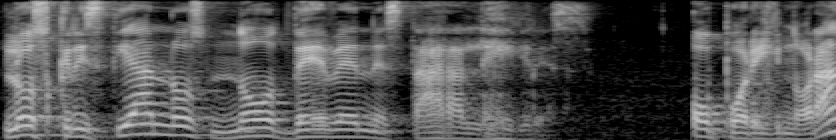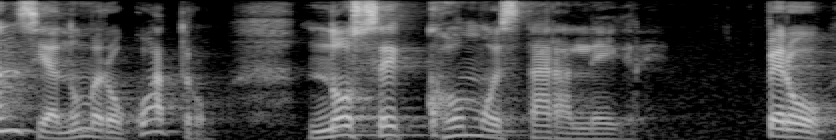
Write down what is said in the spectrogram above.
Los cristianos no deben estar alegres. O por ignorancia, número cuatro, no sé cómo estar alegre. Pero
